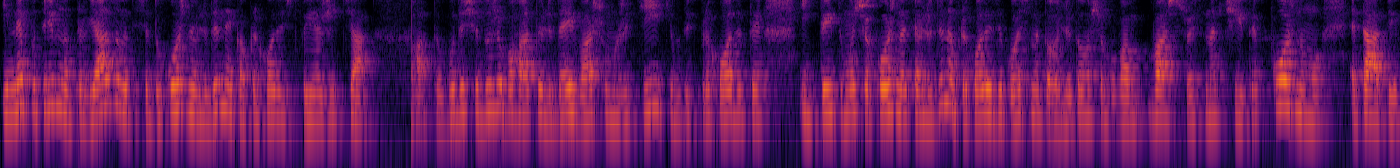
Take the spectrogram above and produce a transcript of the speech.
і не потрібно прив'язуватися до кожної людини, яка приходить в твоє життя. Багато буде ще дуже багато людей в вашому житті, які будуть приходити і йти, тому що кожна ця людина приходить з якоюсь метою для того, щоб вам вас щось навчити. В кожному етапі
